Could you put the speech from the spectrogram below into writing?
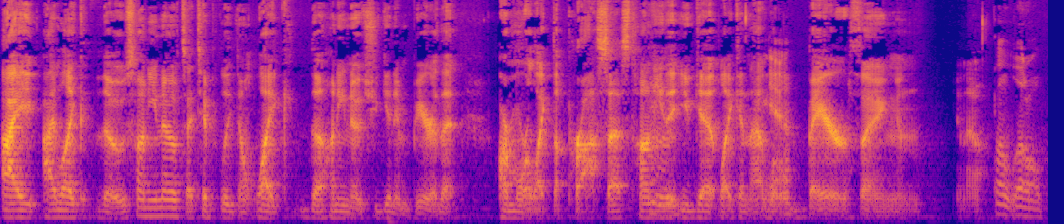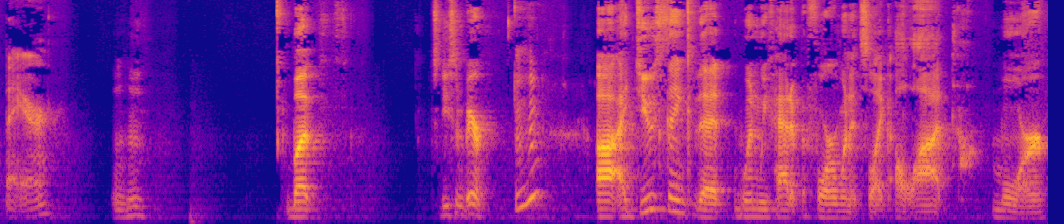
I I like those honey notes. I typically don't like the honey notes you get in beer that are more like the processed honey Mm. that you get like in that Yeah. little bear thing, and you know. The little bear. Mm-hmm. But it's decent beer. Mm-hmm. Uh, I do think that when we've had it before, when it's like a lot more,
